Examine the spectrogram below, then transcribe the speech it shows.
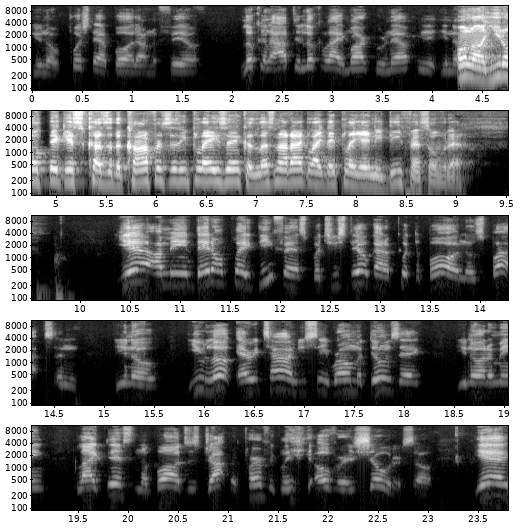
you know, push that ball down the field. Looking out there, looking like Mark Brunell. You know, Hold on, you don't think it's because of the conference that he plays in? Because let's not act like they play any defense over there. Yeah, I mean they don't play defense, but you still got to put the ball in those spots. And you know, you look every time you see Rome Odunze, you know what I mean, like this, and the ball just dropping perfectly over his shoulder. So, yeah,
